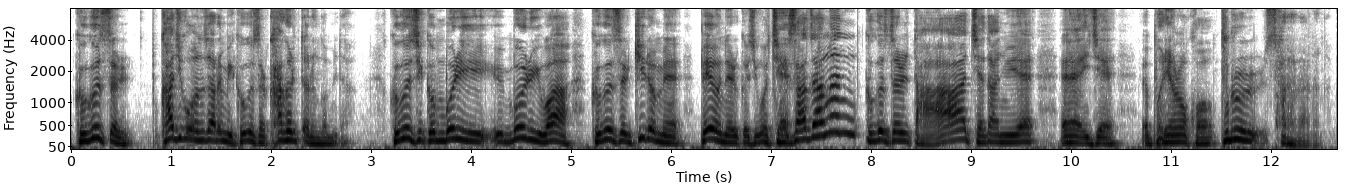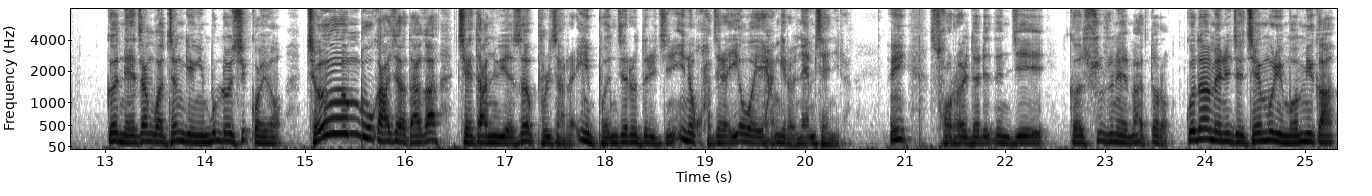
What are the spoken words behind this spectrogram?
그것을 가지고 온 사람이 그것을 각을 떠는 겁니다. 그것이 그 머리, 머리와 그것을 기름에 베어낼 것이고 제사장은 그것을 다 제단 위에 에, 이제 버려놓고 불을 살아라는 겁니다. 그 내장과 전경이 물로 씻고요. 전부 가져다가 재단 위에서 불사라. 이 번제로 드릴지니 이는 화제라 여호와의 향기로 냄새니라. 이 소를 드리든지 그 수준에 맞도록. 그 다음에는 이제 제물이 뭡니까?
